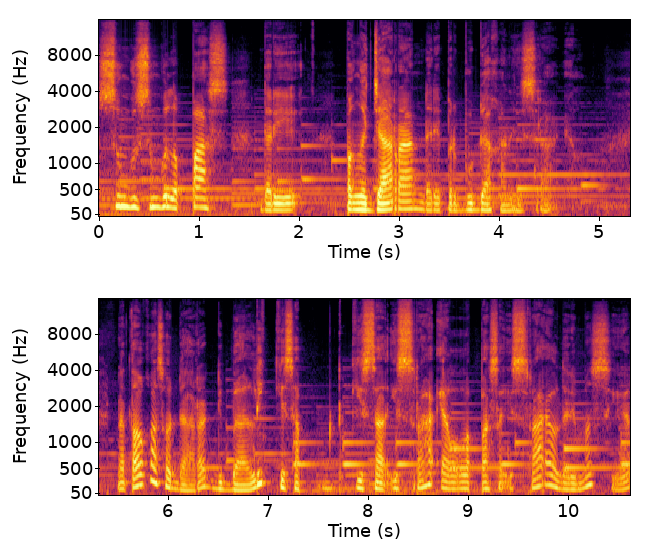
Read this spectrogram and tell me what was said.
sungguh-sungguh lepas dari pengejaran dari perbudakan Israel. Nah, tahukah saudara di balik kisah kisah Israel lepasnya Israel dari Mesir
